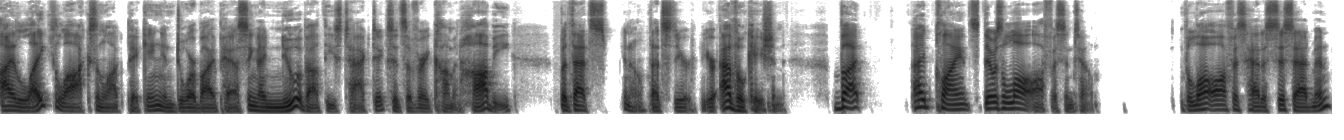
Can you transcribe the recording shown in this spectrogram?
I liked locks and lock picking and door bypassing. I knew about these tactics. It's a very common hobby but that's you know that's your your avocation. But i had clients there was a law office in town. The law office had a sysadmin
